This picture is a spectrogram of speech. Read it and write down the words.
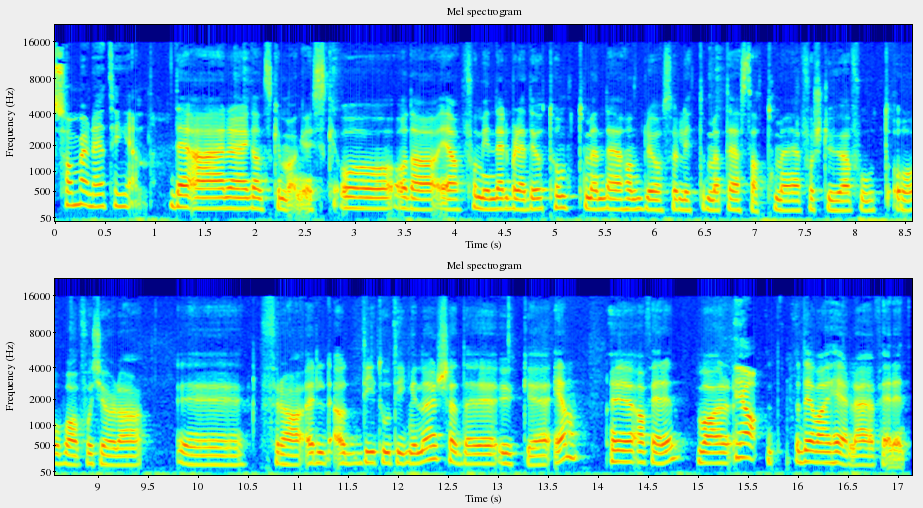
sommeren er tingen. Det er eh, ganske magisk. Og, og da, ja, for min del ble det jo tomt, men det handler jo også litt om at jeg satt med forstua fot og var forkjøla eh, fra Eller de to tingene skjedde uke én eh, av ferien. Var, Ja. Det var hele ferien.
